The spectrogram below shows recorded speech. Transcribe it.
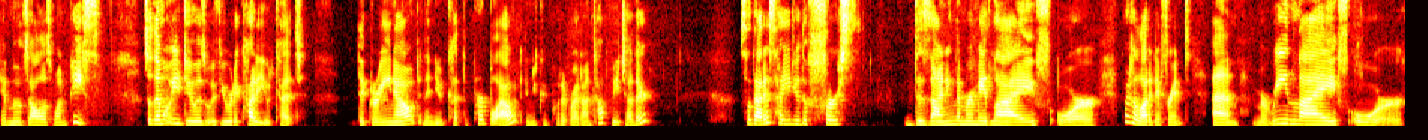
it moves all as one piece. So then what you do is if you were to cut it, you would cut the green out and then you'd cut the purple out and you can put it right on top of each other. So that is how you do the first designing the mermaid life or there's a lot of different um, marine life or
